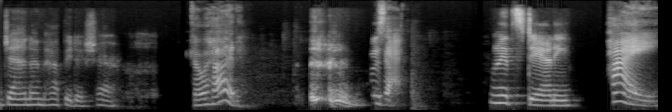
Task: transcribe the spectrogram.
Jen, I'm happy to share. Go ahead. Who's that? It's Danny. Hi.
